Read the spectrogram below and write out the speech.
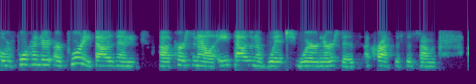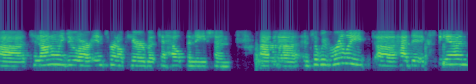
over 400 or 40,000 uh, personnel, 8,000 of which were nurses across the system. Uh, to not only do our internal care, but to help the nation. Uh, and so we've really uh, had to expand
